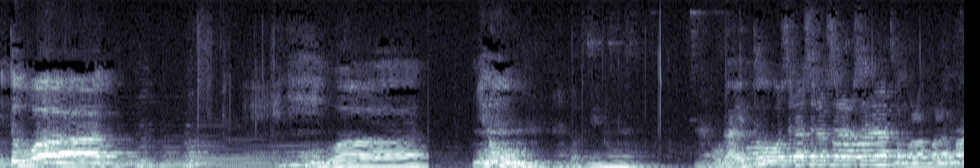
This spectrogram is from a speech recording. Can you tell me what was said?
itu buat buat minum. Ya, buat minum. Nah udah itu seret seret lama lama lama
